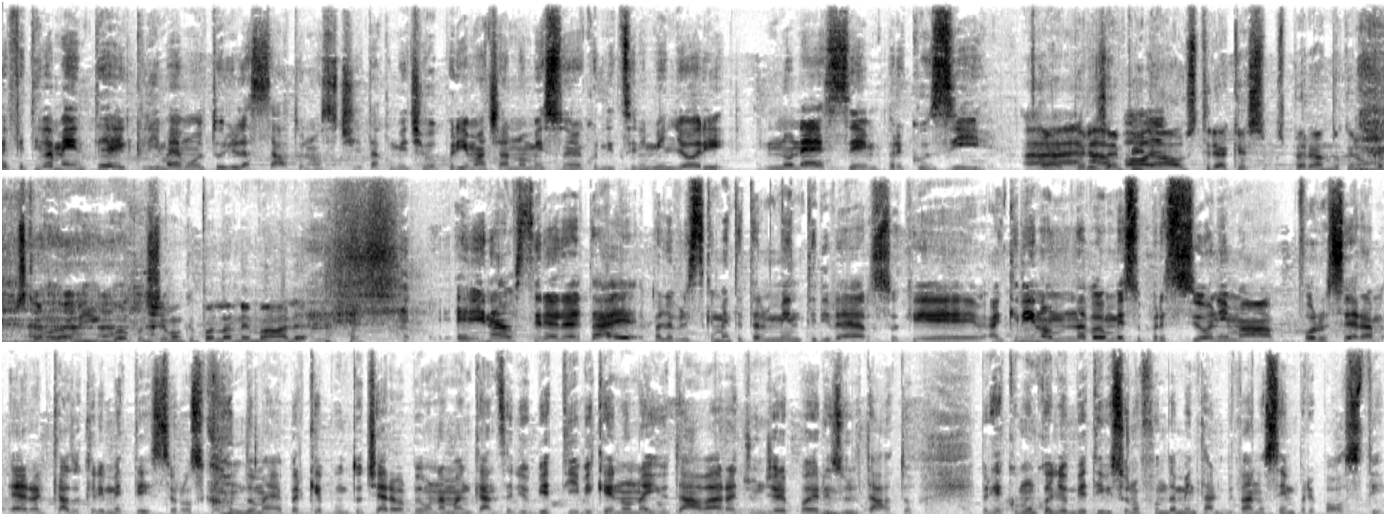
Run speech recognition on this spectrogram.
Effettivamente il clima è molto rilassato nella nostra società, come dicevo prima ci hanno messo nelle condizioni migliori, non è sempre così. Eh, Eh, per esempio in volte- Austria, che sperando che non capiscano la lingua, possiamo anche parlarne male. E in Austria in realtà è pallavristicamente talmente diverso che anche lì non avevamo messo pressioni, ma forse era, era il caso che le mettessero, secondo me, perché appunto c'era proprio una mancanza di obiettivi che non aiutava a raggiungere poi il risultato. Perché comunque gli obiettivi sono fondamentali, vi vanno sempre posti.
